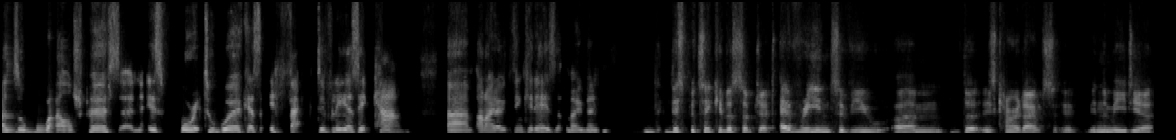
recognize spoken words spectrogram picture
as a Welsh person is for it to work as effectively as it can. Um, and I don't think it is at the moment. This particular subject, every interview um, that is carried out in the media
